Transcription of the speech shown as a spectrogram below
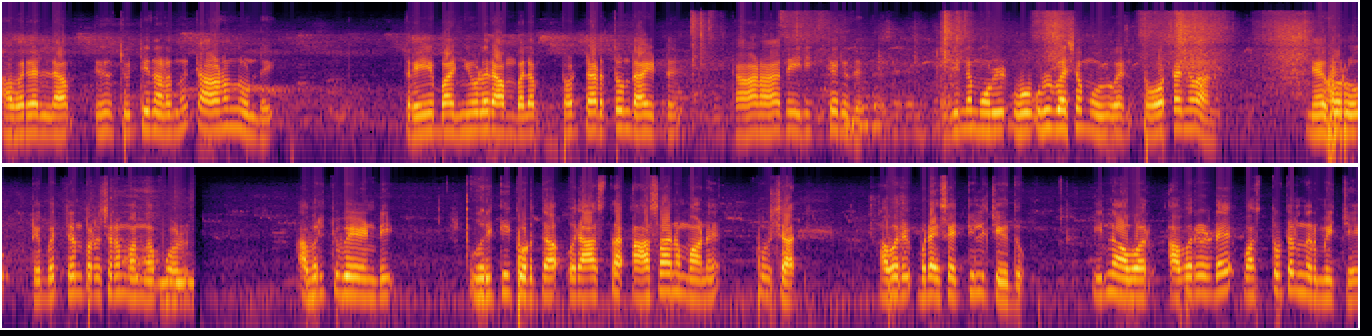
അവരെല്ലാം ഇത് ചുറ്റി നടന്ന് കാണുന്നുണ്ട്. ഇത്രയും ഭംഗിയുള്ളൊരു അമ്പലം തൊട്ടടുത്തുണ്ടായിട്ട് കാണാതെ ഇരിക്കരുത്. ഇതിന്റെ മുൾ ഉൾവശം മുഴുവൻ തോട്ടങ്ങളാണ്. നെഹ്റു ടിബറ്റൻ പ്രശ്നം വന്നപ്പോൾ അവർക്ക് വേണ്ടി ഒരുക്കി കൊടുത്ത ഒരു ആസ്ഥ ആസ്ഥാനമാണ് തുഷാൻ അവർ ഇവിടെ സെറ്റിൽ ചെയ്തു. ഇന്ന് അവർ അവരുടെ വസ്തുക്കൾ നിർമ്മിച്ച്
